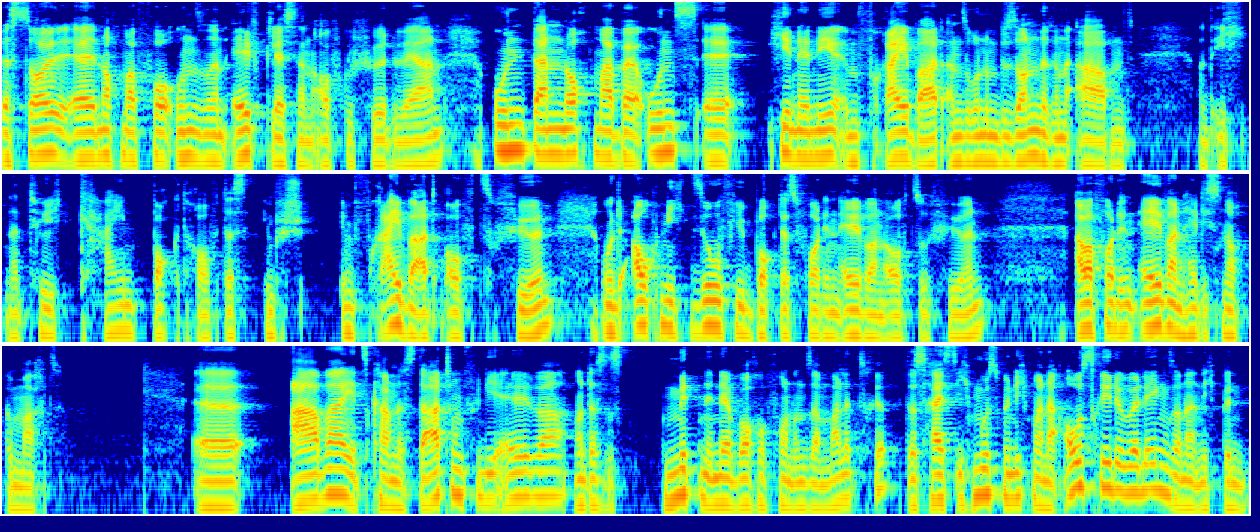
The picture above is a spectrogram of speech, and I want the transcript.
das soll äh, nochmal vor unseren Elfklässlern aufgeführt werden und dann nochmal bei uns äh, hier in der Nähe im Freibad an so einem besonderen Abend. Und ich natürlich keinen Bock drauf, das im, im Freibad aufzuführen und auch nicht so viel Bock, das vor den Elfern aufzuführen. Aber vor den Elfern hätte ich es noch gemacht. Äh, aber jetzt kam das Datum für die Elfer und das ist mitten in der Woche von unserem Malle-Trip. Das heißt, ich muss mir nicht mal eine Ausrede überlegen, sondern ich bin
